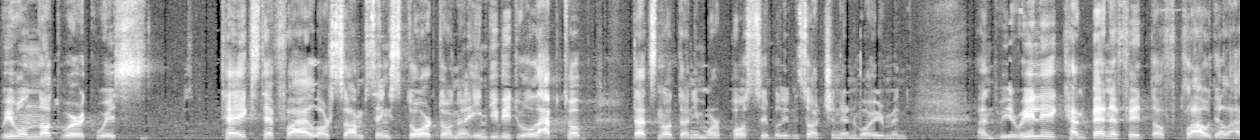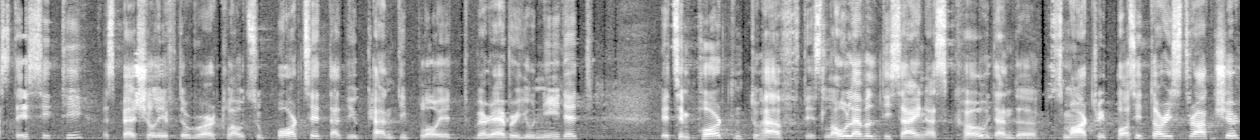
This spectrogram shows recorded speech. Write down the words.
we will not work with text file or something stored on an individual laptop that's not anymore possible in such an environment. And we really can benefit of cloud elasticity, especially if the workload supports it, that you can deploy it wherever you need it. It's important to have this low-level design as code and a smart repository structure.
